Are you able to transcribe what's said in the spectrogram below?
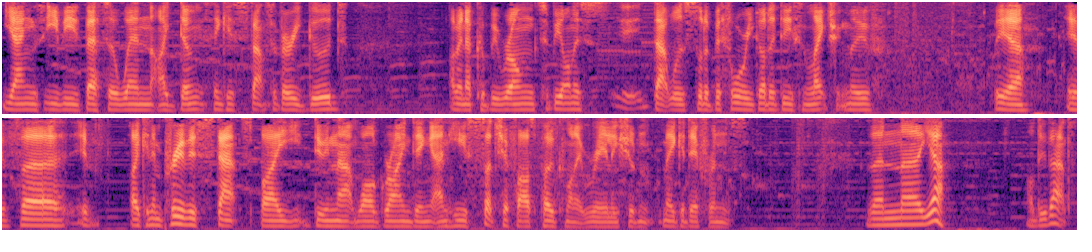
Yang's EVs better when I don't think his stats are very good. I mean, I could be wrong, to be honest. That was sort of before he got a decent electric move. But yeah, if uh, if I can improve his stats by doing that while grinding, and he's such a fast Pokemon, it really shouldn't make a difference. Then uh, yeah, I'll do that.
